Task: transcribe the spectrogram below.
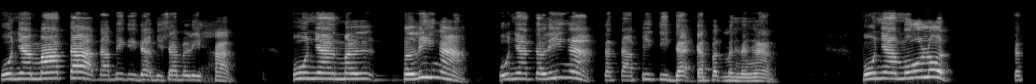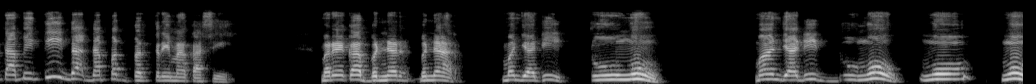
Punya mata tapi tidak bisa melihat, punya telinga, punya telinga tetapi tidak dapat mendengar, punya mulut tetapi tidak dapat berterima kasih. Mereka benar-benar menjadi dungu, menjadi dungu, ngu, ngu.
